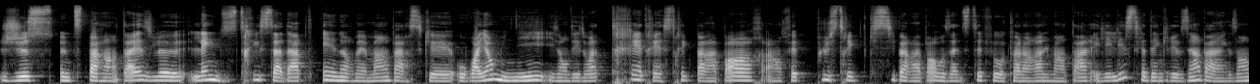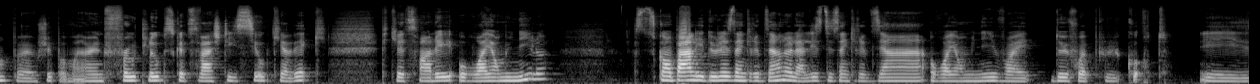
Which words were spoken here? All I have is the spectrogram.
Juste une petite parenthèse, l'industrie s'adapte énormément parce qu'au Royaume-Uni, ils ont des droits très, très stricts par rapport, en fait, plus stricts qu'ici par rapport aux additifs et aux colorants alimentaires. Et les listes d'ingrédients, par exemple, euh, je sais pas moi, un Fruit Loops que tu vas acheter ici au Québec, puis que tu vas aller au Royaume-Uni, là, si tu compares les deux listes d'ingrédients, la liste des ingrédients au Royaume-Uni va être deux fois plus courte. Et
